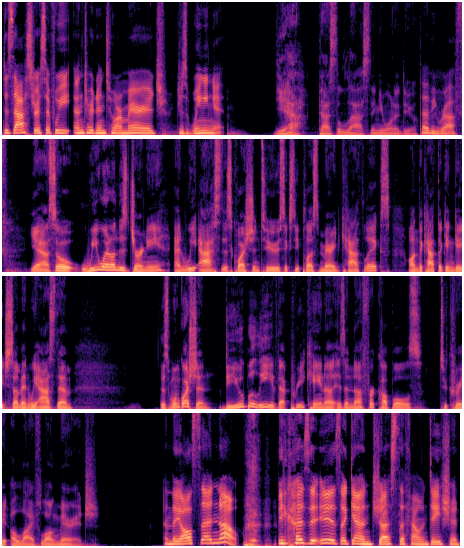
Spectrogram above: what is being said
disastrous if we entered into our marriage just winging it. Yeah, that's the last thing you want to do. That'd be rough. Yeah, so we went on this journey and we asked this question to 60 plus married Catholics on the Catholic Engage Summit. We asked them this one question Do you believe that pre Cana is enough for couples to create a lifelong marriage? And they all said no, because it is, again, just the foundation.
